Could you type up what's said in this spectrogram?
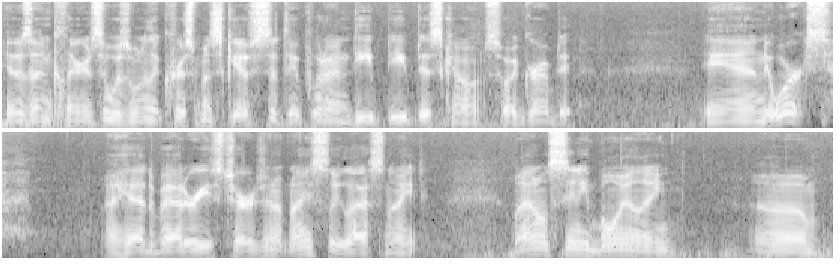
It was on clearance. It was one of the Christmas gifts that they put on deep deep discount, so I grabbed it, and it works. I had the batteries charging up nicely last night. Well, I don't see any boiling. Um,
